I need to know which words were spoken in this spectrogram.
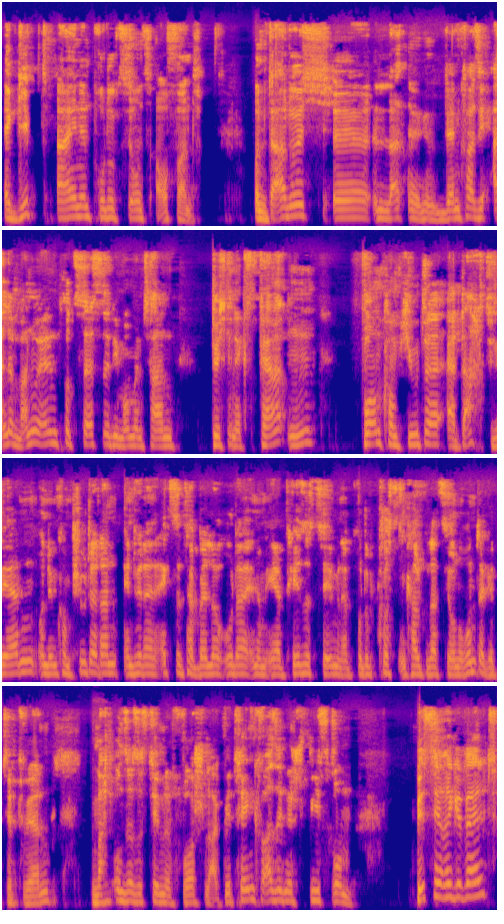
ergibt einen Produktionsaufwand. Und dadurch äh, äh werden quasi alle manuellen Prozesse, die momentan durch den Experten vorm Computer erdacht werden und im Computer dann entweder in Excel-Tabelle oder in einem ERP-System in der Produktkostenkalkulation runtergetippt werden, macht unser System einen Vorschlag. Wir drehen quasi den Spieß rum. Bisherige Welt,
